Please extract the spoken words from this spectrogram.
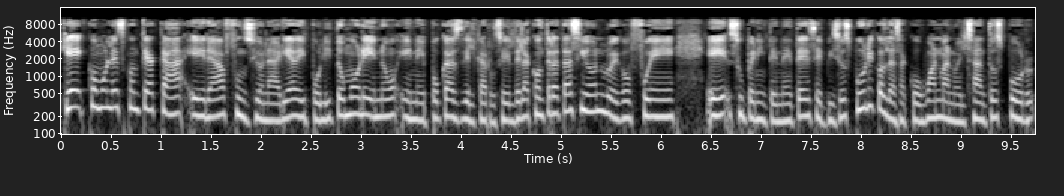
que como les conté acá era funcionaria de Hipólito Moreno en épocas del carrusel de la contratación, luego fue eh, superintendente de servicios públicos, la sacó Juan Manuel Santos por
